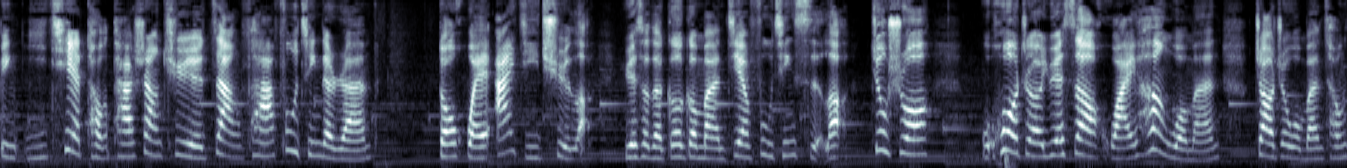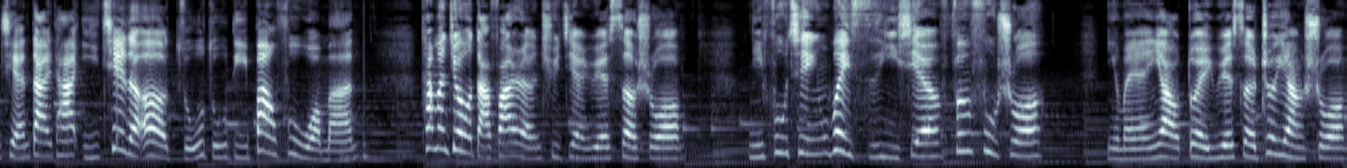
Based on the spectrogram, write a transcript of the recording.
并一切同他上去葬他父亲的人，都回埃及去了。约瑟的哥哥们见父亲死了，就说：“或者约瑟怀恨我们，照着我们从前待他一切的恶，足足地报复我们。”他们就打发人去见约瑟，说：“你父亲未死以先吩咐说，你们要对约瑟这样说：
